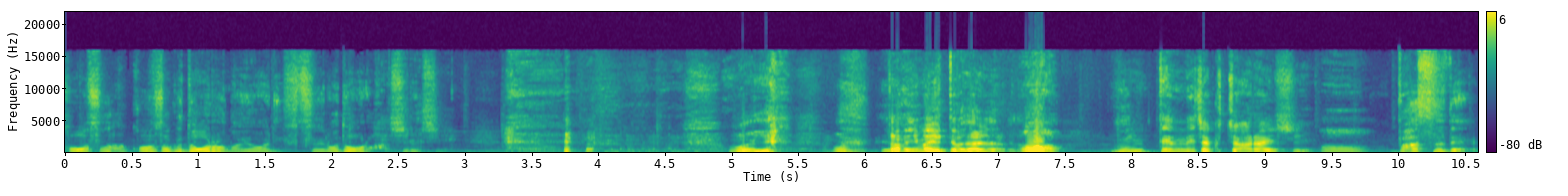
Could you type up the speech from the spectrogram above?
高速高速道路のように普通の道路走るし。もういやもう多分今言っても大丈夫だけど運転めちゃくちゃ荒いしうん。バスで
